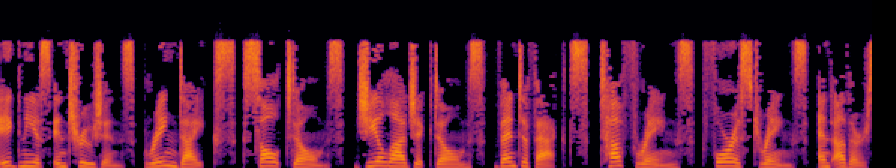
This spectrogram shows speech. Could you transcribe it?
igneous intrusions, ring dikes, salt domes, geologic domes, ventifacts, tuff rings, forest rings, and others.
